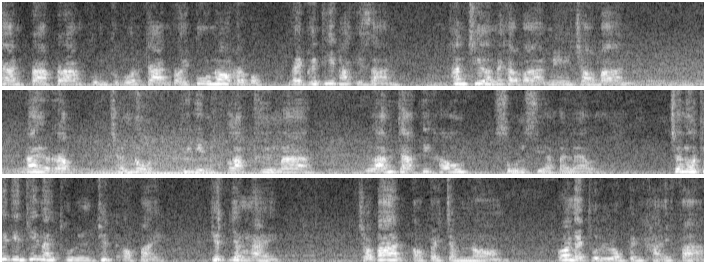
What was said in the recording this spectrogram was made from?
การณ์ปราบปรามกลุ่มขบวนการปล่อยกู้นอกระบบ ในพื้นที่ภาคอีสาน ท่านเชื่อไหมครับว่ามีชาวบ้าน ได้รับโฉนดที่ดินกลับคืนมา หลังจากที่เขาสูญเสียไปแล้วโฉนดที่ดินที่นายทุนยึดเอาไป ยึดยังไง ชาวบ้านเอาไปจำนอง ก็นายทุนลงเป็นขายฝาก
